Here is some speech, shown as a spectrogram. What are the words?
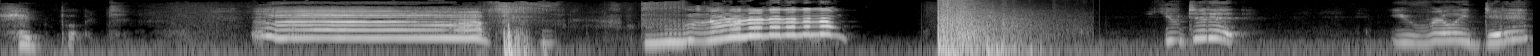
Headbutt. Uh, no, no, no, no, no, no, no. You did it. You really did it?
